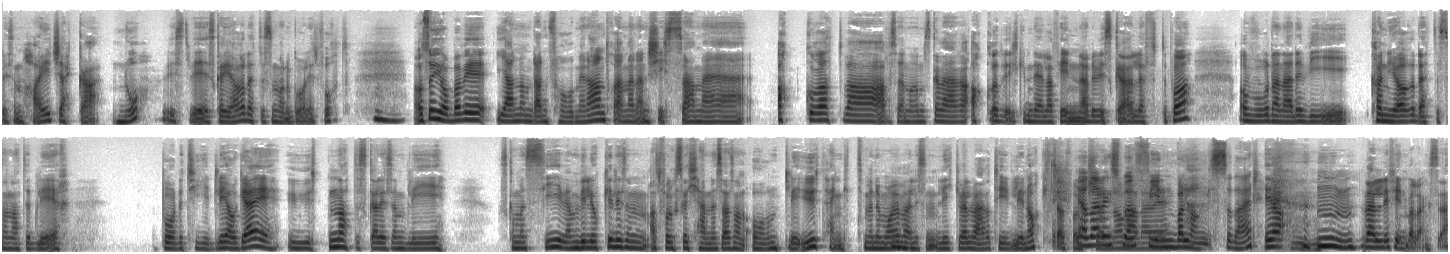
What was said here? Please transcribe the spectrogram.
liksom hijacka nå, hvis vi skal gjøre dette, så må det gå litt fort. Mm. Og så jobber vi gjennom den formiddagen, tror jeg, med den skissa med akkurat hva avsenderen skal være, akkurat hvilken del av finnen er det vi skal løfte på, og hvordan er det vi kan gjøre dette sånn at det blir både tydelig og gøy, uten at det skal liksom bli skal man si Man vil jo ikke liksom at folk skal kjenne seg sånn ordentlig uthengt, men det må jo være liksom likevel være tydelig nok til at folk skjønner hva det er. Ja, det er liksom en fin balanse der. Ja, mm, veldig fin balanse.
